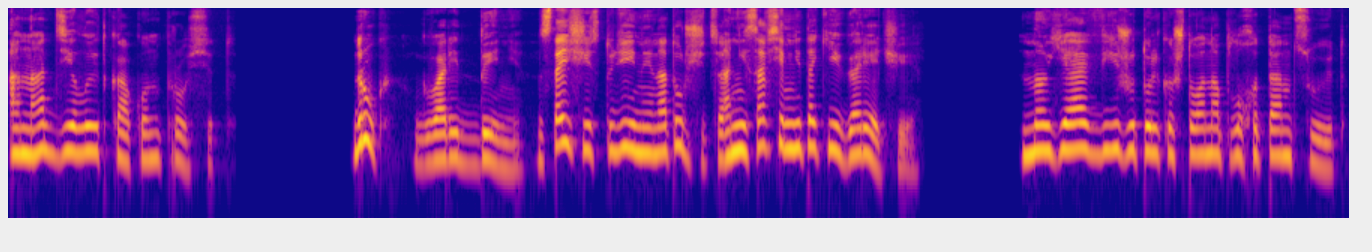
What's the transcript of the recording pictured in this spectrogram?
Она делает, как он просит. Друг, говорит Дэнни, настоящие студийные натурщицы, они совсем не такие горячие. Но я вижу только, что она плохо танцует,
